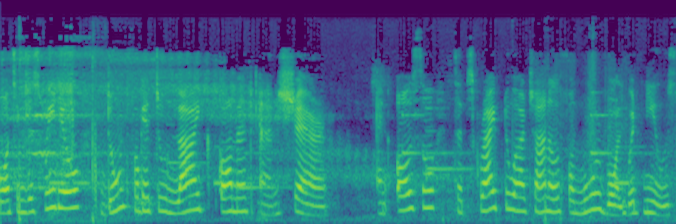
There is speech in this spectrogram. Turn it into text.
Watching this video. Don't forget to like, comment and share. And also subscribe to our channel for more Bollywood news.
